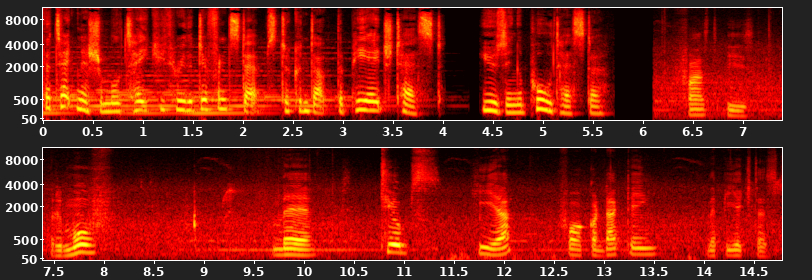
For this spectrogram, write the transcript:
The technician will take you through the different steps to conduct the pH test using a pool tester. First is remove the tubes here for conducting the pH test.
